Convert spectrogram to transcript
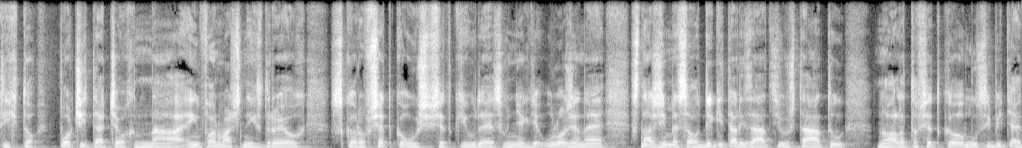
týchto počítačoch, na informačných zdrojoch. Skoro všetko už, všetky údaje sú niekde uložené. Snažíme sa o digitalizáciu štátu, no ale to všetko musí byť aj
